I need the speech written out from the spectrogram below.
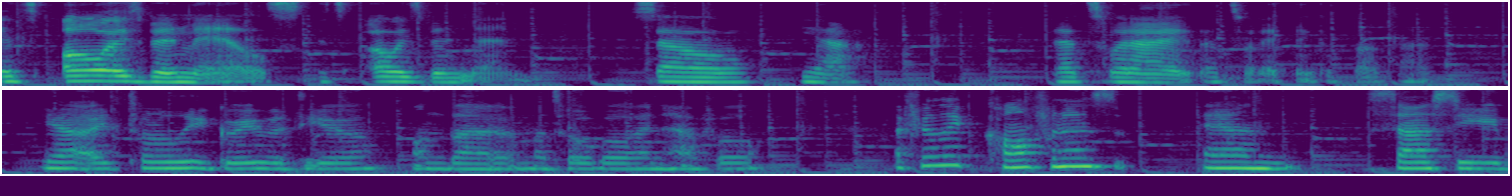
it's always been males. It's always been men. So yeah. That's what i that's what i think about that. Yeah i totally agree with you on that matobo and Hanfo. i feel like confidence and sassy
